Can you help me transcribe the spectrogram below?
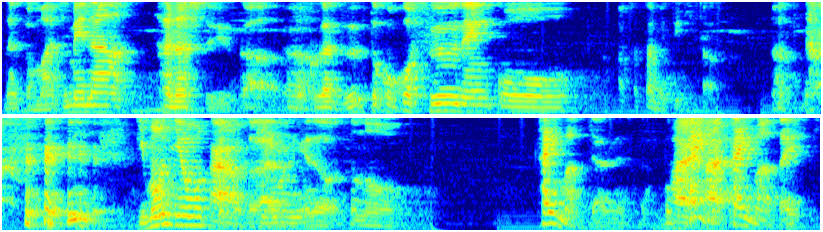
なんか真面目な話というか、うん僕がずっとここ数年こう、温めてきた。あ 疑問に思ってることがあるんだけど、その、タイマーってあるじゃないですか。僕、はいはいタイマー、タイマー大好き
